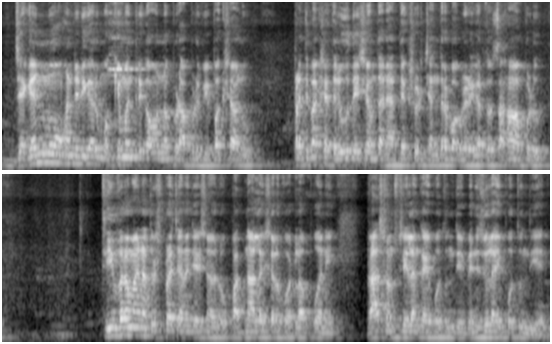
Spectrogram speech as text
జగన్మోహన్ రెడ్డి గారు ముఖ్యమంత్రిగా ఉన్నప్పుడు అప్పుడు విపక్షాలు ప్రతిపక్ష తెలుగుదేశం దాని అధ్యక్షుడు చంద్రబాబు నాయుడు గారితో సహా అప్పుడు తీవ్రమైన దుష్ప్రచారం చేసిన వాళ్ళు పద్నాలుగు లక్షల కోట్ల అప్పు అని రాష్ట్రం శ్రీలంక అయిపోతుంది వెనుజుల అయిపోతుంది అని.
